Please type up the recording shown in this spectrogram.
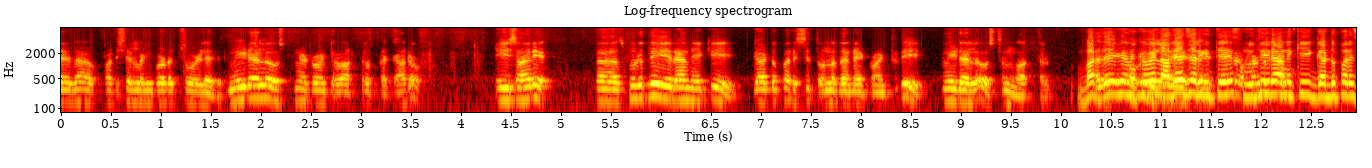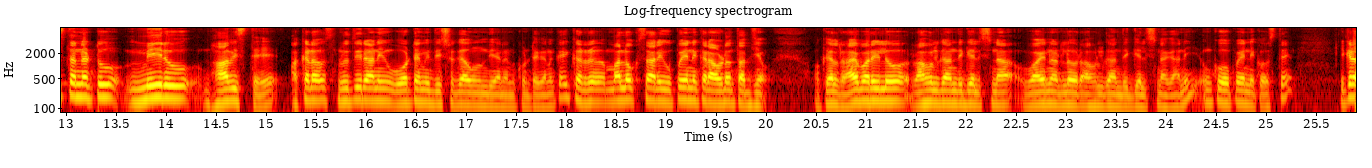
లేదా పరిశీలన కూడా చూడలేదు. మీడియాలో వస్తున్నటువంటి వార్తల ప్రకారం ఈసారి స్మృతి ఇరానీకి గడ్డు పరిస్థితి ఉన్నదనేటువంటిది మీడియాలో వస్తున్న వార్తలు. బట్ ఒకవేళ అదే జరిగితే స్మృతి ఇరానీకి గడ్డు పరిస్థితి అన్నట్టు మీరు భావిస్తే అక్కడ స్మృతి ఇరానీ ఓటమి దిశగా ఉంది అని అనుకుంటే కనుక ఇక్కడ మళ్ళొకసారి ఉప ఎన్నిక రావడం తథ్యం. ఒకవేళ రాయబరీలో రాహుల్ గాంధీ గెలిచినా వాయనాడ్లో రాహుల్ గాంధీ గెలిచినా కానీ ఇంకో ఉప ఎన్నిక వస్తే ఇక్కడ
